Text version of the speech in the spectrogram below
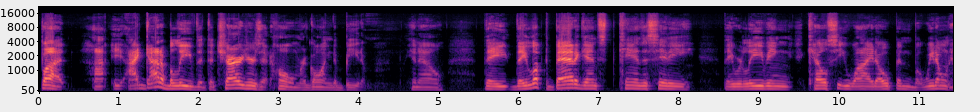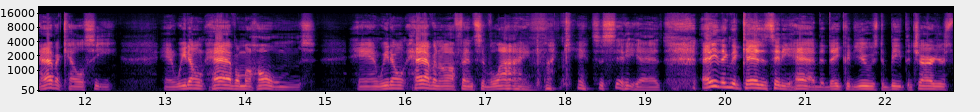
But I, I got to believe that the Chargers at home are going to beat them. You know, they they looked bad against Kansas City. They were leaving Kelce wide open, but we don't have a Kelce, and we don't have a Mahomes, and we don't have an offensive line like Kansas City has. Anything that Kansas City had that they could use to beat the Chargers,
